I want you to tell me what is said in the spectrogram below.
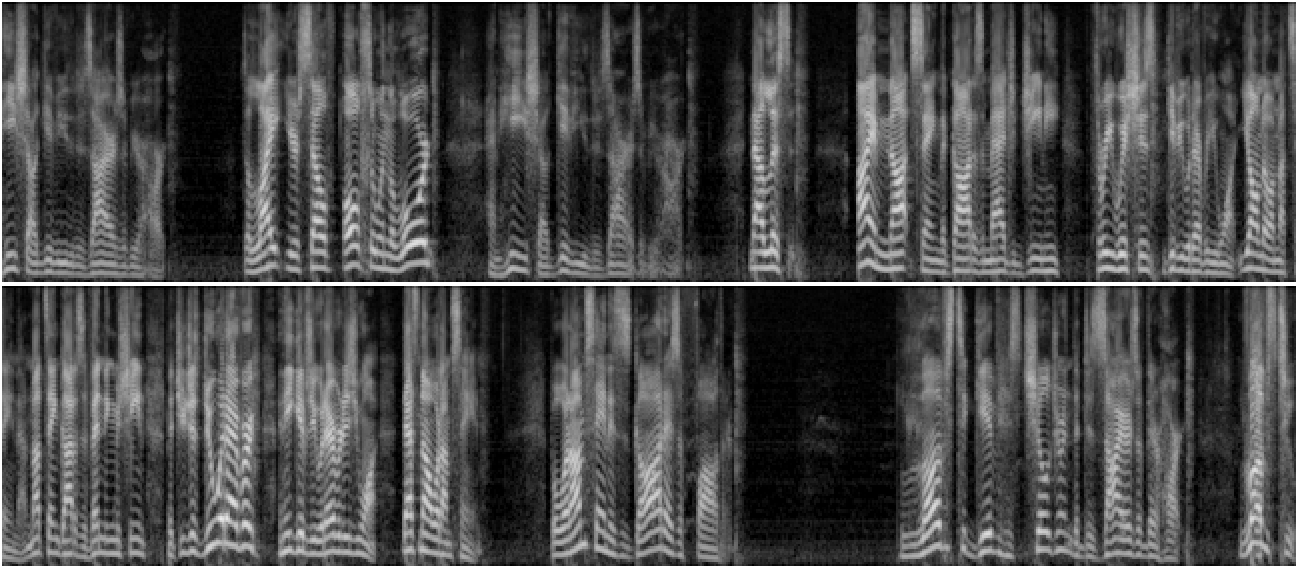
and he shall give you the desires of your heart. Delight yourself also in the Lord, and he shall give you the desires of your heart. Now, listen, I am not saying that God is a magic genie, three wishes, give you whatever you want. Y'all know I'm not saying that. I'm not saying God is a vending machine that you just do whatever and he gives you whatever it is you want. That's not what I'm saying. But what I'm saying is, is God as a father loves to give his children the desires of their heart. Loves to.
